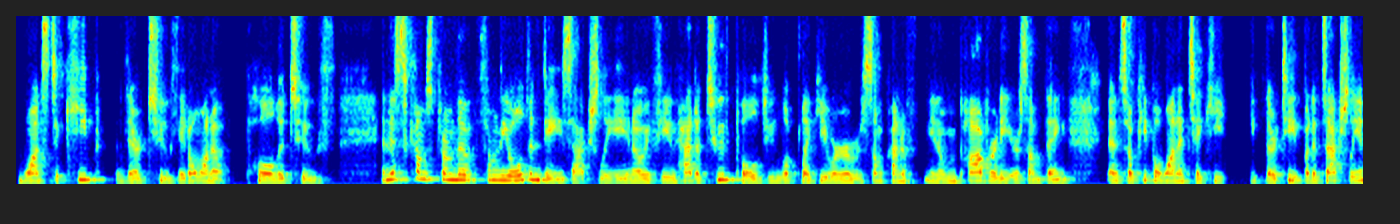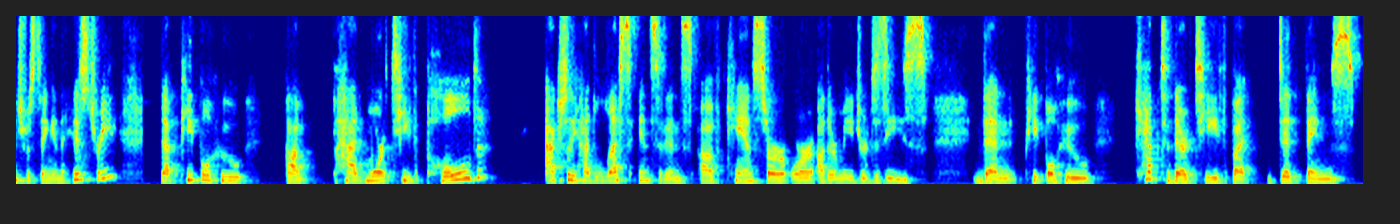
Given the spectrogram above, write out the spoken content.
wants to keep their tooth. They don't want to pull the tooth. And this comes from the from the olden days actually. You know if you had a tooth pulled you looked like you were some kind of you know in poverty or something. And so people wanted to keep their teeth. But it's actually interesting in the history that people who um, had more teeth pulled actually had less incidence of cancer or other major disease than people who kept their teeth but did things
